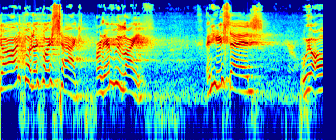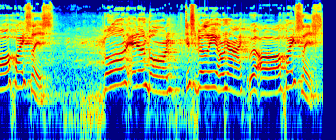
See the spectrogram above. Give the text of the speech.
God put a price tag on every life. And he says, We are all priceless. Born and unborn, disability or not, we're all priceless.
